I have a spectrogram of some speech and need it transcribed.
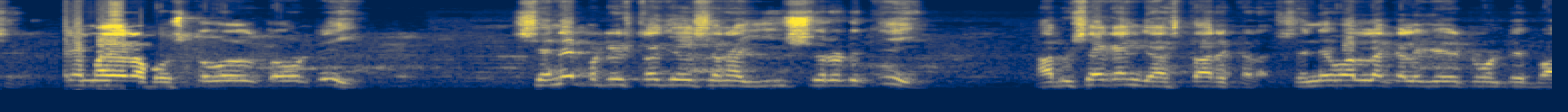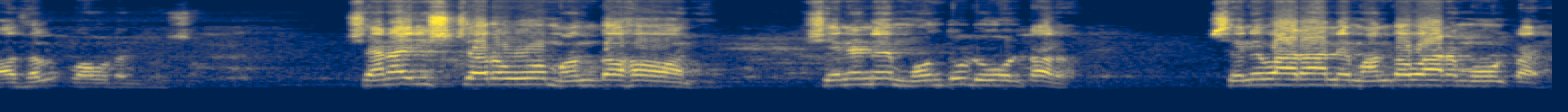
శనిమైన వస్తువులతోటి శని ప్రతిష్ట చేసిన ఈశ్వరుడికి అభిషేకం చేస్తారు ఇక్కడ. శని వల్ల కలిగేటువంటి బాధలు పోవడం కోసం. శనైశ్చరో మందహ అని. శనిని మందుడు అంటారు శనివారాన్ని మందవారము అంటారు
